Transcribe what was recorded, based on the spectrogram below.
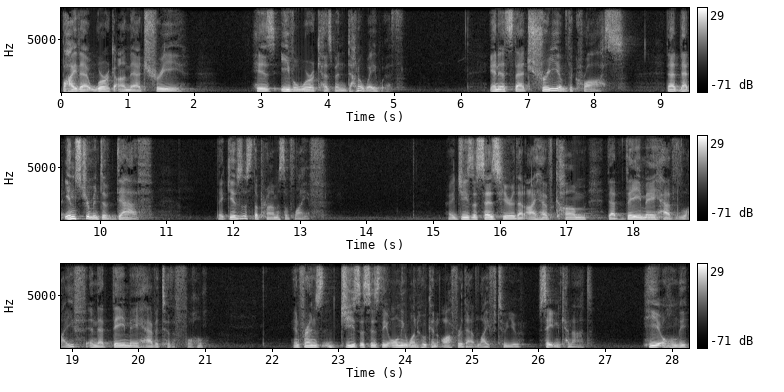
By that work on that tree, his evil work has been done away with. And it's that tree of the cross, that, that instrument of death, that gives us the promise of life. Right? Jesus says here that I have come that they may have life and that they may have it to the full. And friends, Jesus is the only one who can offer that life to you. Satan cannot. He only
